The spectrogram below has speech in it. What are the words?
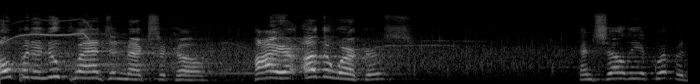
open a new plant in Mexico, hire other workers, and sell the equipment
